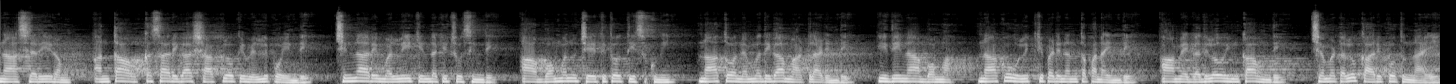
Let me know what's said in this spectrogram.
నా శరీరం అంతా ఒక్కసారిగా షాక్లోకి వెళ్ళిపోయింది. చిన్నారి మళ్ళీ కిందకి చూసింది. ఆ బొమ్మను చేతితో తీసుకుని నాతో నెమ్మదిగా మాట్లాడింది. ఇది నా బొమ్మ. నాకు ఉలిక్కిపడినంత పనైంది. ఆమె గదిలో ఇంకా ఉంది. చెమటలు కారిపోతున్నాయి.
